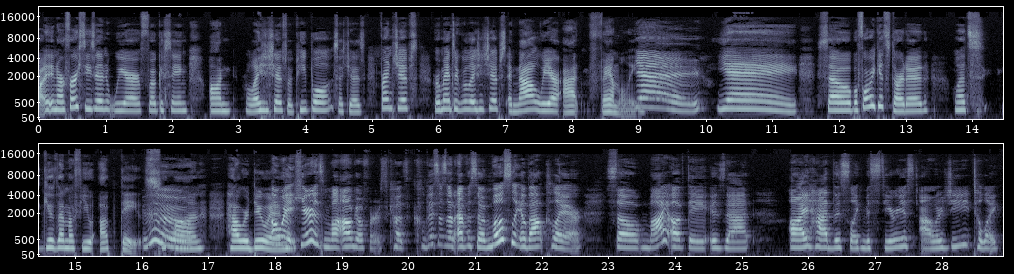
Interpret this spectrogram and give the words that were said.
uh, in our first season we are focusing on relationships with people such as friendships, romantic relationships, and now we are at family. Yay! Yay! So before we get started, let's give them a few updates Ooh. on how we're doing. Oh wait, here is my. I'll go first because this is an episode mostly about Claire. So my update is that I had this like mysterious allergy to like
